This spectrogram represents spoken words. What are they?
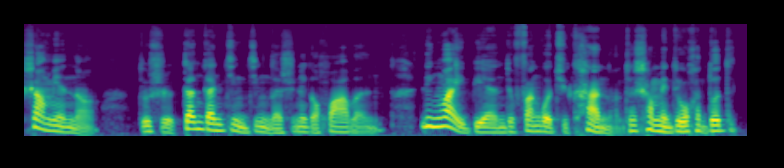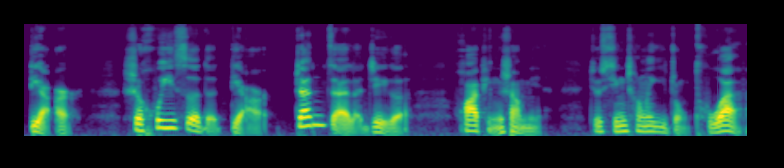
上面呢。就是干干净净的，是那个花纹。另外一边就翻过去看呢，它上面就有很多的点儿，是灰色的点儿，粘在了这个花瓶上面，就形成了一种图案。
